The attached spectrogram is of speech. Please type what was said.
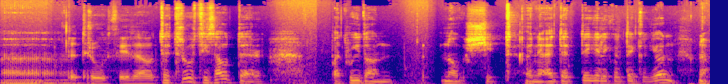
uh,. The truth is out. The truth is out there, but we don't know shit, on ju, et, et tegelikult ikkagi on, noh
